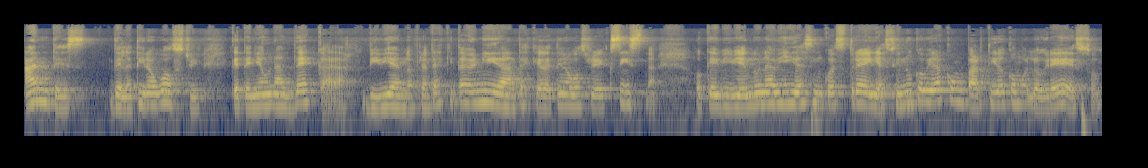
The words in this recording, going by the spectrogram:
antes de Latino Wall Street, que tenía una década viviendo frente a la Quinta Avenida antes que Latino Wall Street exista, ¿ok? viviendo una vida cinco estrellas, si nunca hubiera compartido cómo logré eso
